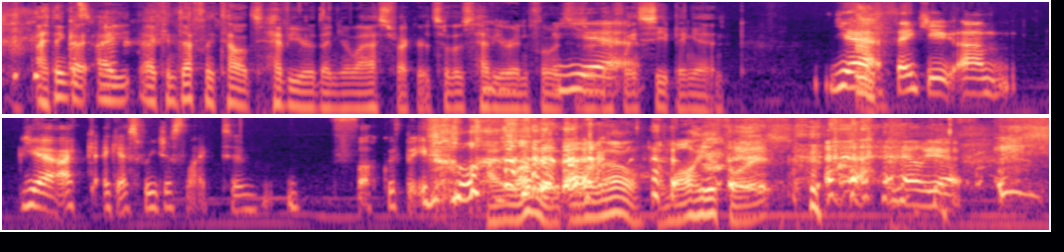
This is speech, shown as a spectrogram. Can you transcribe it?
I think I, I, I can definitely tell it's heavier than your last record, so those heavier influences are definitely seeping in. Yeah, thank you. Um, yeah, I, I guess we just like to fuck with people. I love it. I don't know. I'm all here for it. Hell yeah.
